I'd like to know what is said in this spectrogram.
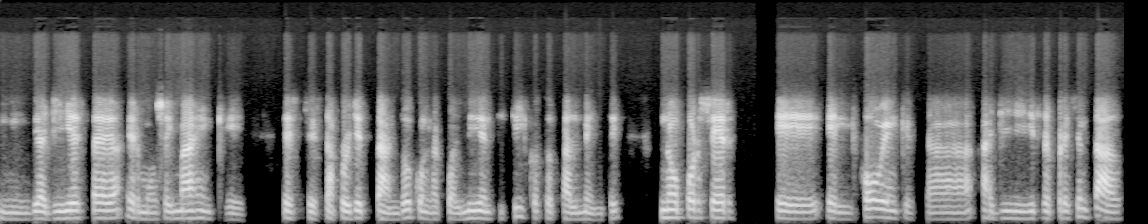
De allí esta hermosa imagen que se este, está proyectando, con la cual me identifico totalmente, no por ser eh, el joven que está allí representado,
